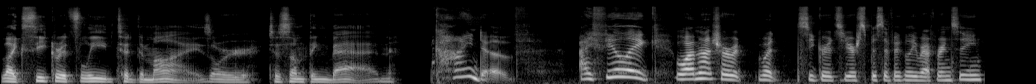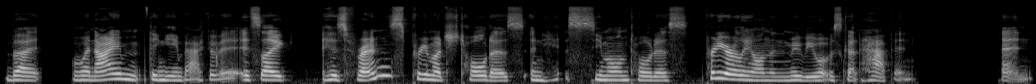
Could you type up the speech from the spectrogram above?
like secrets lead to demise or to something bad. Kind of. I feel like, well, I'm not sure what, what secrets you're specifically referencing, but when I'm thinking back of it, it's like his friends pretty much told us, and Simon told us pretty early on in the movie what was going to happen. And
